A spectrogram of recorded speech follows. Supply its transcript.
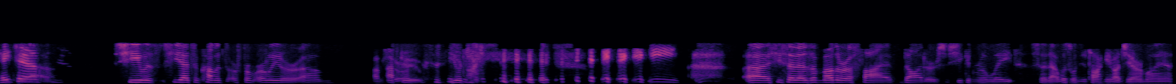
Hey, Chance. Yeah. She was. She had some comments from earlier. Um, I'm after sure. you were talking. uh, she said, as a mother of five daughters, she can relate. So that was when you're talking about Jeremiah.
